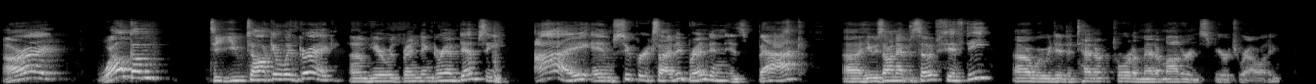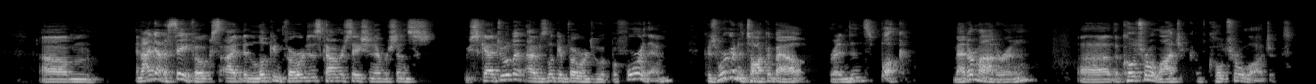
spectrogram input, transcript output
All right. Welcome to UTOKing with Gregg. I'm here with Brendan Graham Dempsey. I am super excited. Brendan is back. Uh, he was on episode 50, uh, where we did a TED toward a meta modern spirituality. Um, and I got to say, folks, I've been looking forward to this conversation ever since we scheduled it. I was looking forward to it before then because we're going to talk about Brendan's book, Meta Modern, uh, The Cultural Logic of Cultural Logics.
